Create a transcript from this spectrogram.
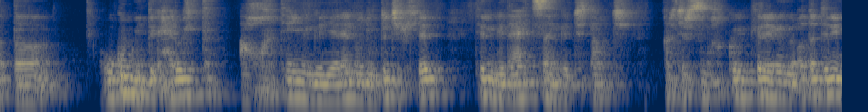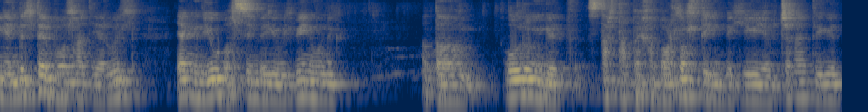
одоо үгүй гэдэг хариулт авах тийм ингээд ярианууд өдөж эхлээд тэр ингээд айцсан ингээд давж гарч ирсэн байхгүй. Тэгэхээр яг одоо тэрийг амьдрал дээр буулгаад ярил яг энэ юу болсон юм бэ гэвэл би нөгөө нэг одоо өөрөө ингээд стартапынхаа борлуулалтыг ингээд хийгээ явж байгаа. Тэгээд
